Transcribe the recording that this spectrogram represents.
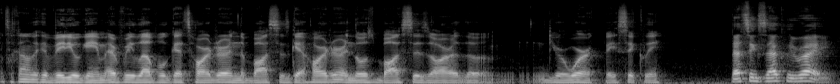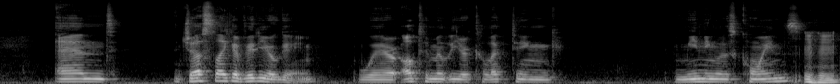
it's kind of like a video game. Every level gets harder, and the bosses get harder, and those bosses are the your work basically. That's exactly right. And just like a video game where ultimately you're collecting meaningless coins, Mm-hmm.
